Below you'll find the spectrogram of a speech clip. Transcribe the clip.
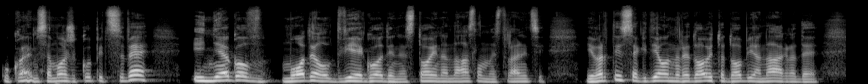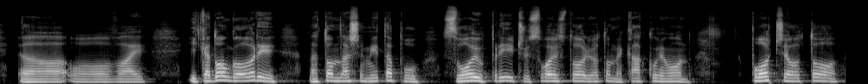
u kojem se može kupiti sve i njegov model dvije godine stoji na naslovnoj stranici. I vrti se gdje on redovito dobija nagrade uh, ovaj, i kad on govori na tom našem meetupu svoju priču i svoju storiju o tome kako je on počeo to,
